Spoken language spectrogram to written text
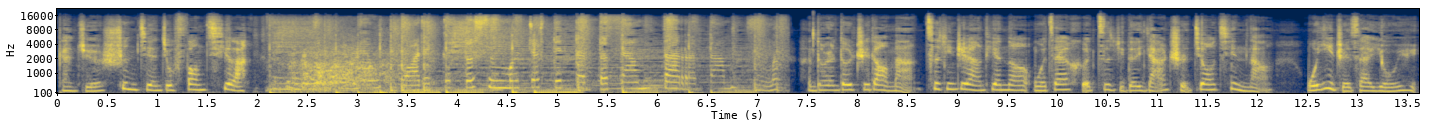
感觉瞬间就放弃了。很多人都知道嘛，最近这两天呢，我在和自己的牙齿较劲呢，我一直在犹豫，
